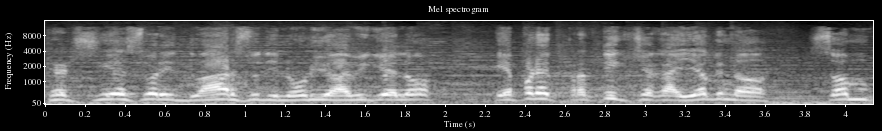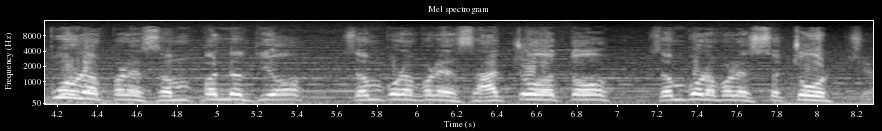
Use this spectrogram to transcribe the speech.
ઠેઠ સિંહેશ્વરી દ્વાર સુધી નોળિયો આવી ગયેલો. એ પણ એક પ્રતીક છે કે આ યજ્ઞ સંપૂર્ણપણે સંપન્ન થયો, સંપૂર્ણપણે સાચો હતો, સંપૂર્ણપણે સચોટ છે.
